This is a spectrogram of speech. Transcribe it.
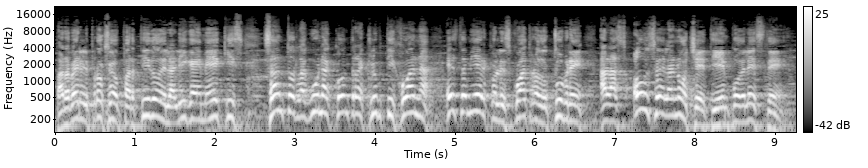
para ver el próximo partido de la Liga MX Santos Laguna contra Club Tijuana este miércoles 4 de octubre a las 11 de la noche, tiempo del Este.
